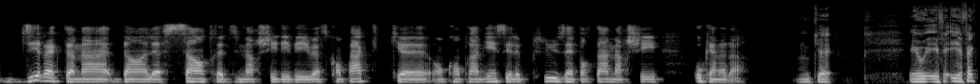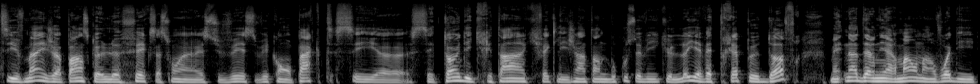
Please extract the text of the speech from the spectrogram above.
directement dans le centre du marché des VUS compacts, qu'on comprend bien, c'est le plus important marché au Canada. OK. Et effectivement, je pense que le fait que ce soit un SUV, SUV compact, euh, c'est un des critères qui fait que les gens attendent beaucoup ce véhicule-là. Il y avait très peu d'offres. Maintenant, dernièrement, on en voit des,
